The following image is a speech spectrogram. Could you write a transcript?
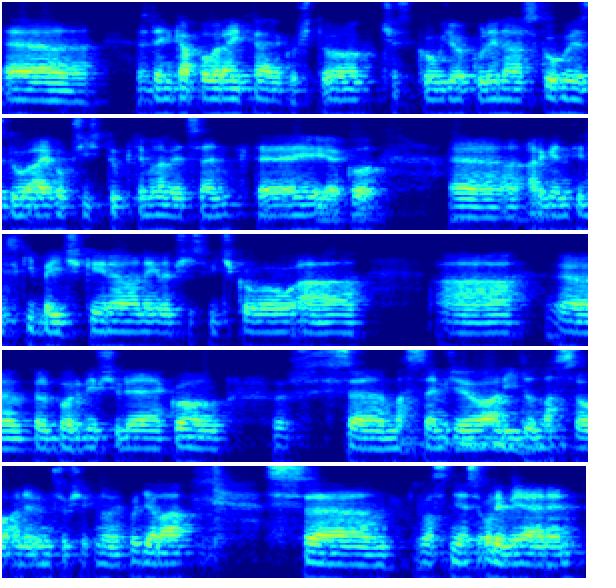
eh, Zdeňka Polrajcha, jakožto českou že, kulinářskou hvězdu a jeho přístup k těmhle věcem, který jako eh, argentinský bejčky na nejlepší svíčkovou a, a billboardy všude jako s masem, že jo, a Lidl maso a nevím, co všechno jako dělá s, vlastně s Olivierem,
